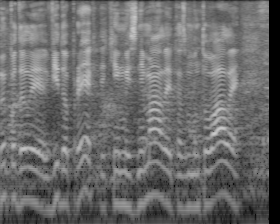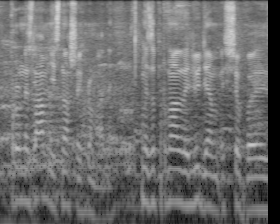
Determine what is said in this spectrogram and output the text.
Ми подали відеопроєкт, який ми знімали та змонтували про незламність нашої громади. Ми запропонували людям, щоб е,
